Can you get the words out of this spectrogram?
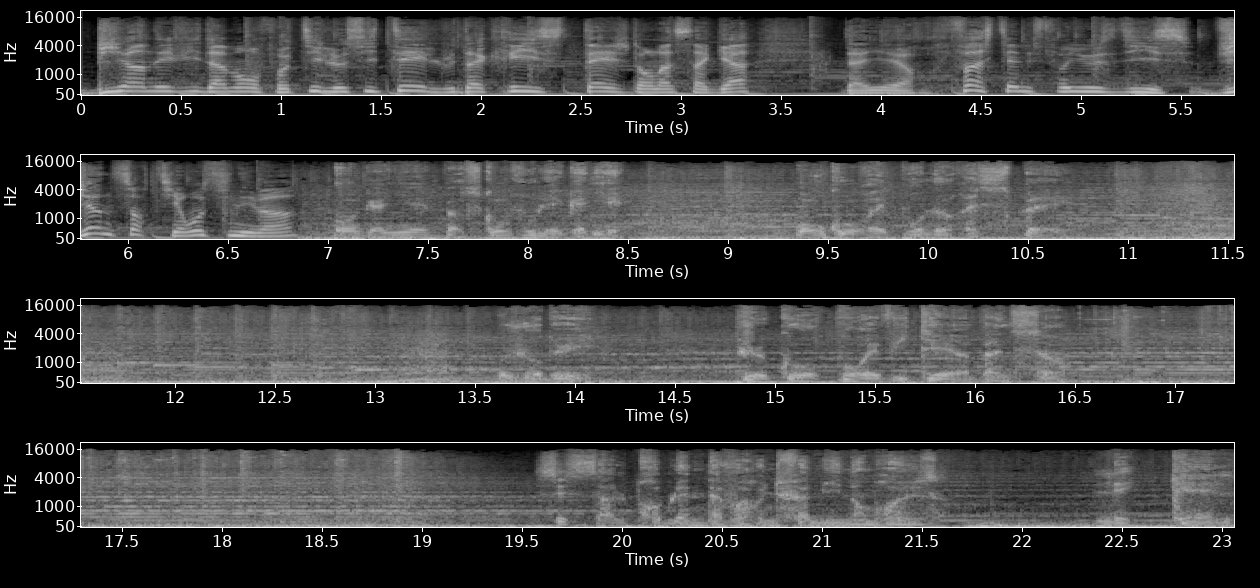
Bien évidemment, faut-il le citer, Ludacris, Tej dans la saga. D'ailleurs, Fast and Furious 10 vient de sortir au cinéma. On gagnait parce qu'on voulait gagner. On courait pour le respect. Aujourd'hui, je cours pour éviter un bain de sang. C'est ça le problème d'avoir une famille nombreuse. Lesquels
